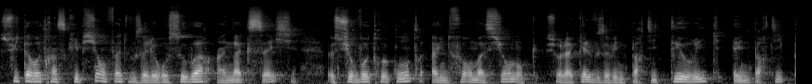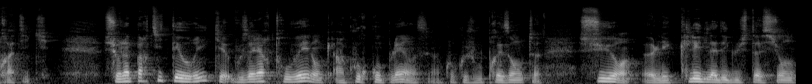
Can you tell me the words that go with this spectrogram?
suite à votre inscription en fait vous allez recevoir un accès euh, sur votre compte à une formation sur laquelle vous avez une partie théorique et une partie pratique. Sur la partie théorique, vous allez retrouver un cours complet, hein, c'est un cours que je vous présente sur euh, les clés de la dégustation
